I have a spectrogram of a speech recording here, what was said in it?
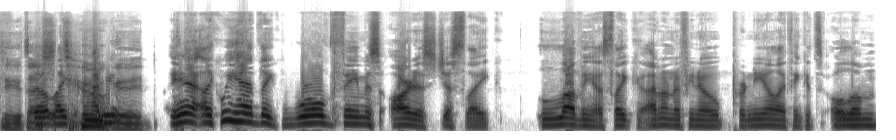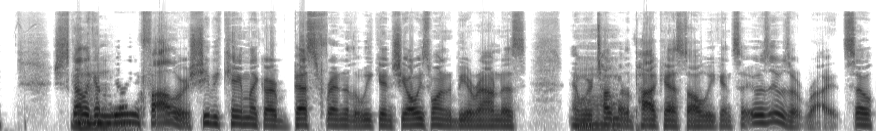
Dude, So, that's like, too I mean- good. yeah, like we had like world famous artists just like loving us. Like I don't know if you know Pernille, I think it's Olam. She's got like a Mhm. million followers. She became like our best friend of the weekend. She always wanted to be around us, and we were talking about the podcast all weekend. So it was it was a ride. So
